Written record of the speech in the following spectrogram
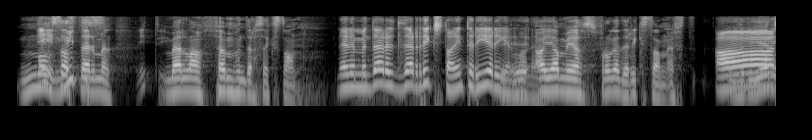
någonstans 90. där men, 90. mellan 516. Nej, nej men där är, där är riksdagen, inte regeringen Ja, mannen. ja men jag frågade riksdagen efter Ah, regeringen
